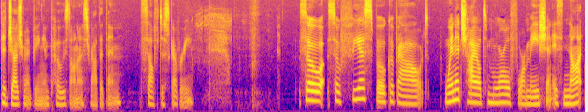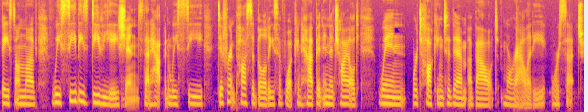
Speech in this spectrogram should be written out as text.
the judgment being imposed on us rather than self discovery. So, Sofia spoke about when a child's moral formation is not based on love, we see these deviations that happen. We see different possibilities of what can happen in the child when we're talking to them about morality or such.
